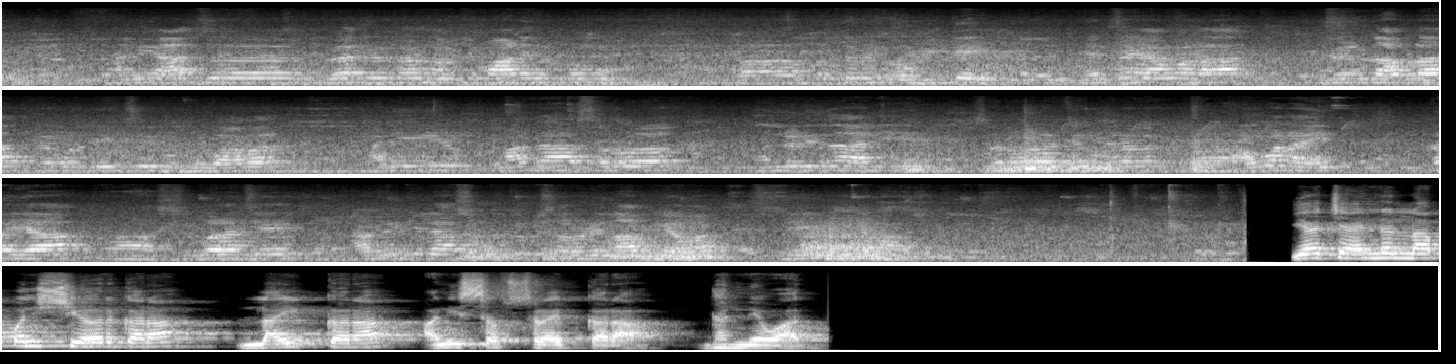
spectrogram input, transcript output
आणि आज वेळात आमचे महानगर प्रमुख प्रथमेश भाऊ गीते यांचाही आम्हाला वेळ लाभला. त्यामुळे त्यांचे खूप खूप आभार. आणि माझा सर्व मंडळीचा आणि सर्व जनतेला आव्हान आहे का या शिबिराचे आम्ही केले असून तुम्ही सर्वांनी लाभ घ्यावा. हे या चॅनलला आपण शेअर करा लाईक करा आणि सबस्क्राईब करा. धन्यवाद.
